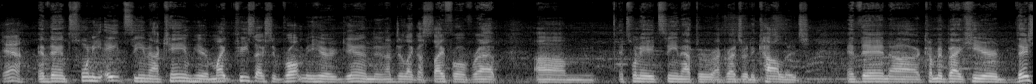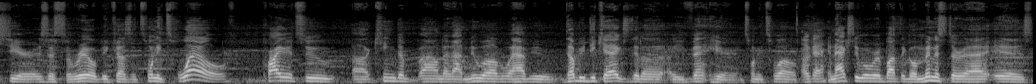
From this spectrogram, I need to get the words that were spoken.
Yeah. And then 2018, I came here. Mike Peace actually brought me here again, and I did like a cipher of rap um, in 2018 after I graduated college. And then uh, coming back here this year is just surreal because in 2012, prior to uh, Kingdom Bound that I knew of, what have you, WDKX did a, a event here in 2012. Okay. And actually, where we're about to go minister at is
